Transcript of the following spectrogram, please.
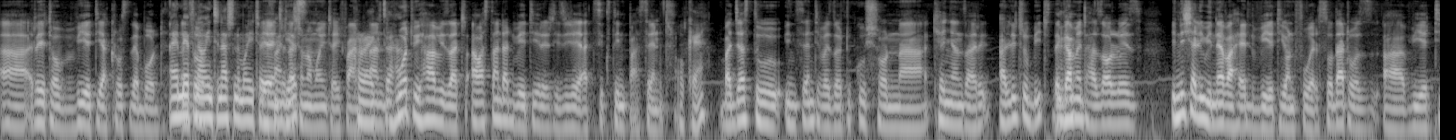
uh, rate of VAT across the board. IMF so- now International Monetary yeah, Fund. International yes? Monetary Fund. Correct, And uh-huh. what we have is that our standard VAT rate is usually at 16%. Okay. But just to incentivize or to cushion uh, Kenyans a, a little bit, the mm-hmm. government has always, initially, we never had VAT on fuel. So that was uh, VAT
